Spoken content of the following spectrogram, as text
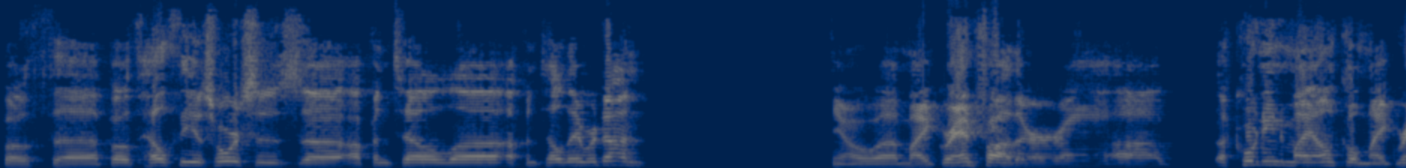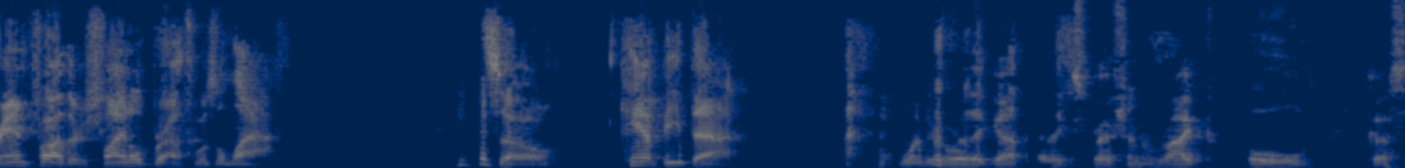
both uh, both healthy as horses up until up until they were done. You know, my grandfather, according to my uncle, my grandfather's final breath was a laugh. So can't beat that. I wonder where they got that expression ripe old because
